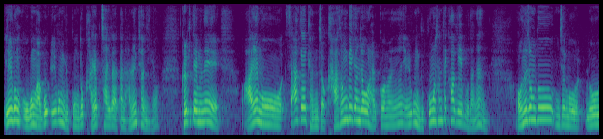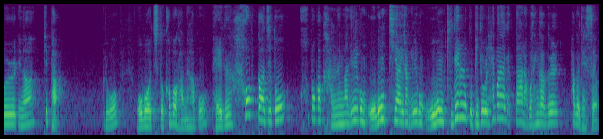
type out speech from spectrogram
1050하고 1060도 가격 차이가 약간 나는 편이에요. 그렇기 때문에 아예 뭐 싸게 견적, 가성비 견적으로 할 거면은 1060을 선택하기보다는 어느 정도 이제 뭐 롤이나 피파 그리고 Overwatch도 커버 가능하고 배그 하옵까지도 커버가 가능한 1050ti랑 1050 두 개를 놓고 비교를 해봐야겠다라고 생각을 하게 됐어요.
